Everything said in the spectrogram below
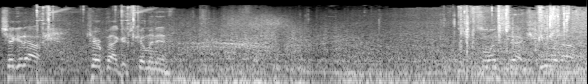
Check it out. Care package coming in. One sec. Healing up.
